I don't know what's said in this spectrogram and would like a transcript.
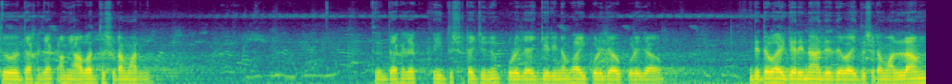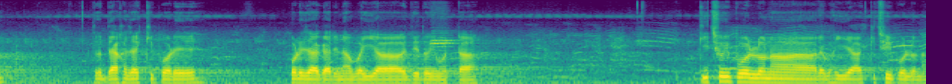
তো দেখা যাক, আমি আবার দুশোটা মারব। তো দেখা যাক, এই দুশোটাই যদি পড়ে যায়, গেরিনা ভাই পড়ে যাও পড়ে যাও। দেতে ভাই, গেরিনা দেতে ভাই, দুশোটা মারলাম। তো দেখা যাক কি পড়ে। পড়ে যায় গারিনা ভাইয়া দে দই মোটটা। কিছুই পড়ল না, আরে ভাইয়া, কিছুই পড়ল না।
